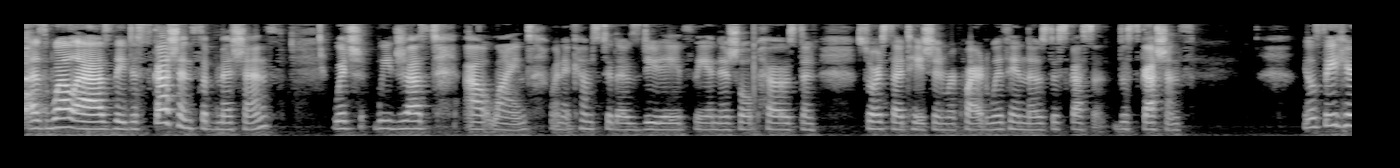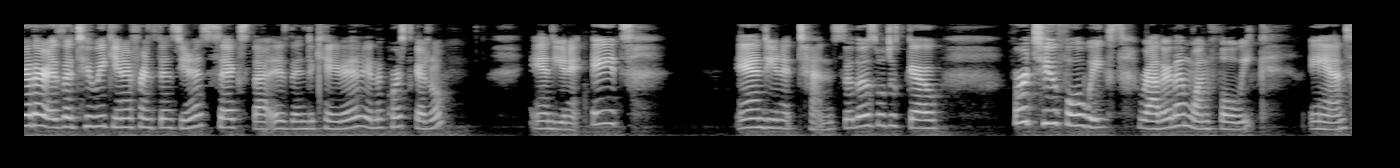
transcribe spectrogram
as well as the discussion submissions, which we just outlined when it comes to those due dates, the initial post, and source citation required within those discuss discussions. You'll see here there is a two-week unit, for instance, Unit 6 that is indicated in the course schedule, and Unit 8, and Unit 10. So those will just go for two full weeks rather than one full week. And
